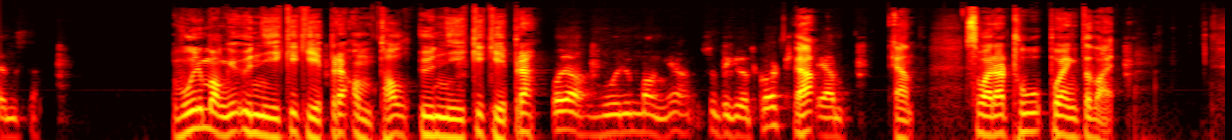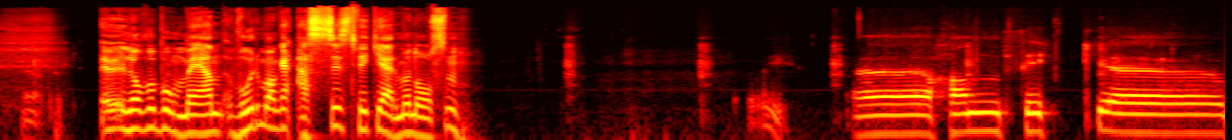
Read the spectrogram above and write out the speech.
Eneste. Hvor mange unike keepere? Antall unike keepere? Å ja, hvor mange som fikk rødt kort? Ja. Én. Svaret er to poeng til deg. Ja. Lov å bomme igjen. Hvor mange assist fikk Gjermund Aasen? Eh, han fikk uh,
